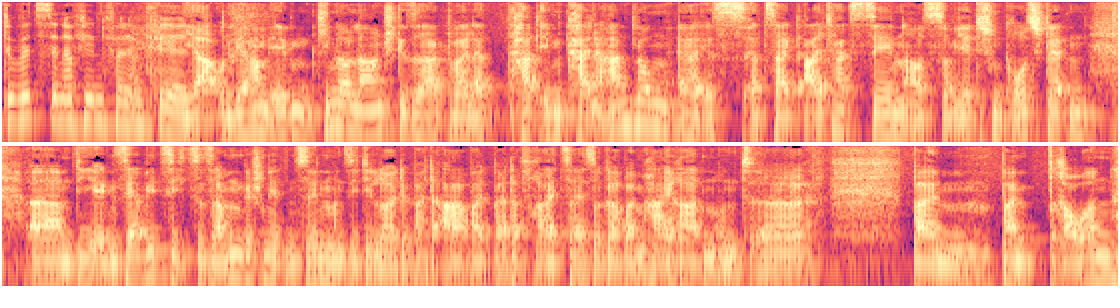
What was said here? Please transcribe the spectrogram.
du würdest den auf jeden Fall empfehlen. Ja, und wir haben eben Kino Lounge gesagt, weil er hat eben keine Handlung. Er, ist, er zeigt Alltagsszenen aus sowjetischen Großstädten, ähm, die eben sehr witzig zusammengeschnitten sind. Man sieht die Leute bei der Arbeit, bei der Freizeit, sogar beim Heiraten und äh, beim, beim Trauern.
